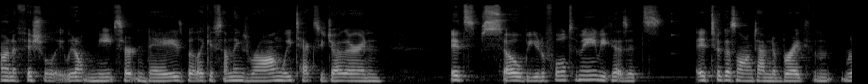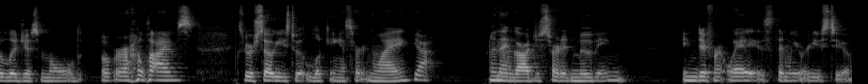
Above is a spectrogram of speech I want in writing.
unofficially. We don't meet certain days but like if something's wrong we text each other. And it's so beautiful to me because it's it took us a long time to break the religious mold over our lives because we were so used to it looking a certain way. Yeah. and then God just started moving in different ways than we were used to.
